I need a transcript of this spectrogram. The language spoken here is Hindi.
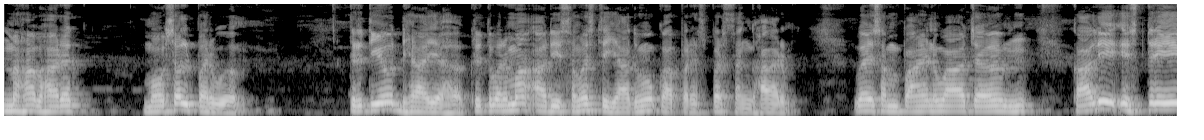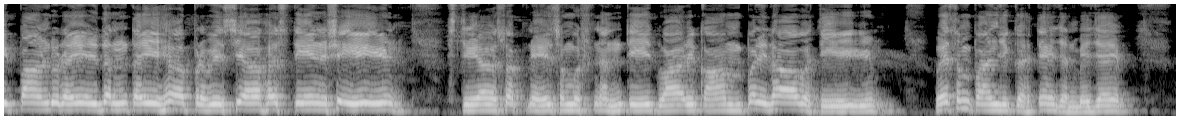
महाभारत, मौसल पर्व, तृतीयोध्याय, कृतवर्मा आदि समस्त यादवों का परस्पर संहार। वै सम्पावाच काली स्त्री पाण्डुरदंत प्रवेश हस्तीनशी स्त्रिय स्वप्ने समुष्णंती द्वारिका परिधावती। वै सम्पान जी कहते हैं, जन्मेजय,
